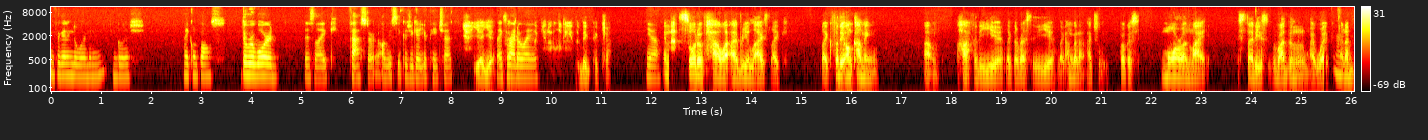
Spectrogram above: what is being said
i'm forgetting the word in english. Récompense the reward is like faster obviously because you get your paycheck yeah, yeah, like exactly. right away the big picture. yeah. And that's sort of how I realized like like for the oncoming um half of the year, like the rest of the year, like I'm gonna actually focus more on my studies rather than my work. And I've been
